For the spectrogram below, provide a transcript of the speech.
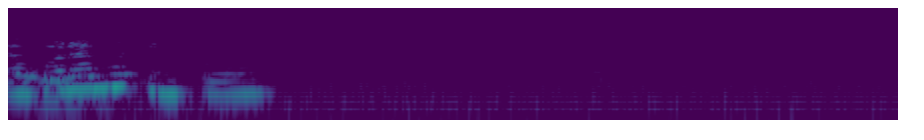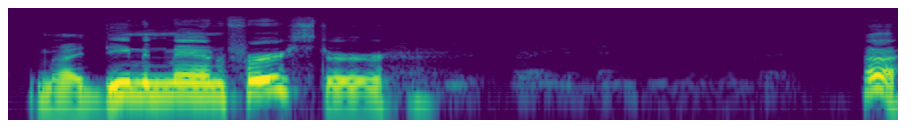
That's what I'm looking for. Am I Demon Man first or? Huh.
